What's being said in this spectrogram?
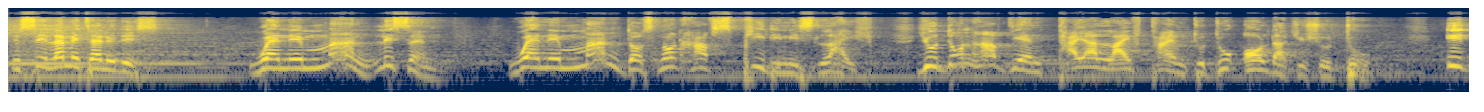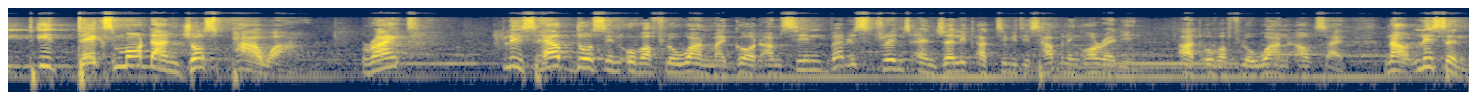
You see, let me tell you this. When a man, listen, when a man does not have speed in his life, you don't have the entire lifetime to do all that you should do. It, it takes more than just power, right? Please help those in Overflow 1. My God, I'm seeing very strange angelic activities happening already at Overflow 1 outside. Now, listen.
